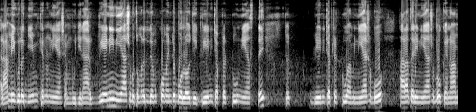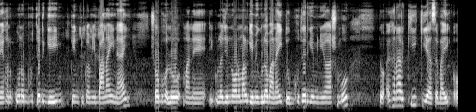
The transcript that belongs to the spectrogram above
আর আমি এগুলো গেম কেন নিয়ে আসি আমি বুঝি না। আর গ্রেনি নিয়ে আসব, তোমরা যদি আমি কমেন্টে বলো যে গ্রেনি চ্যাপ্টার টু নিয়ে আসতে, তো গ্রেনি চ্যাপ্টার টু আমি নিয়ে আসব, তাড়াতাড়ি নিয়ে আসব, কেন আমি এখন কোনো ভূতের গেম কিন্তু আমি বানাই নাই। সব হলো মানে এগুলো যে নর্মাল গেম এগুলো বানাই, তো ভূতের গেম নিয়ে আসব। তো এখানে আর কি কি আছে ভাই? ও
